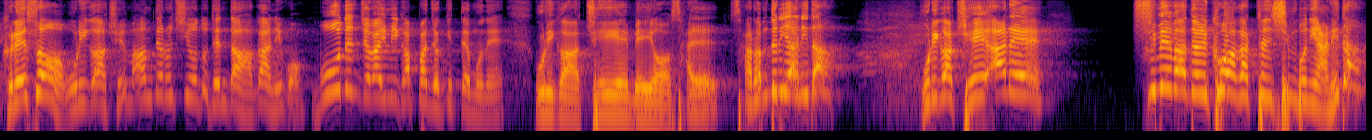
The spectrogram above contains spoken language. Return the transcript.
그래서 우리가 죄 마음대로 지어도 된다가 아니고 모든 죄가 이미 갚아졌기 때문에 우리가 죄에 매여 살 사람들이 아니다. 우리가 죄 아래 지배받을 그와 같은 신분이 아니다.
